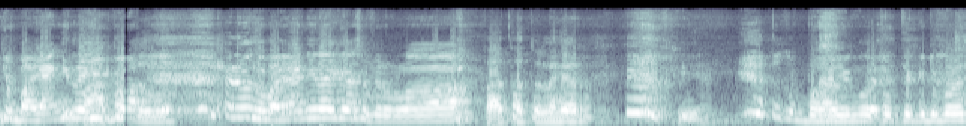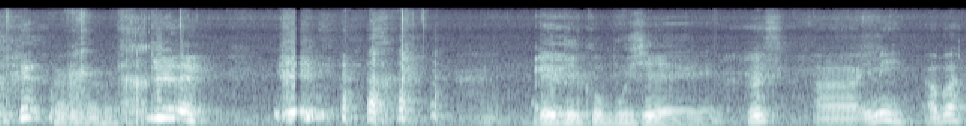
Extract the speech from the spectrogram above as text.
ngebayangin lagi gua. Tuh. Aduh, ngebayangin lagi astagfirullah. patah tuh leher Iya. kebayang ototnya gede banget Gini deh. Deddy Kubuje Terus eh, ini apa?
